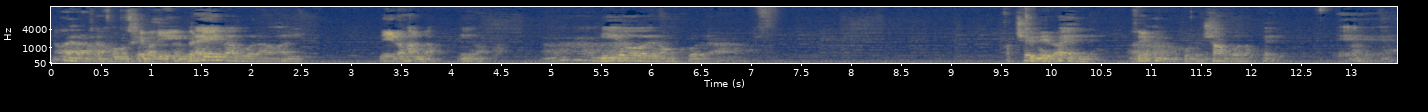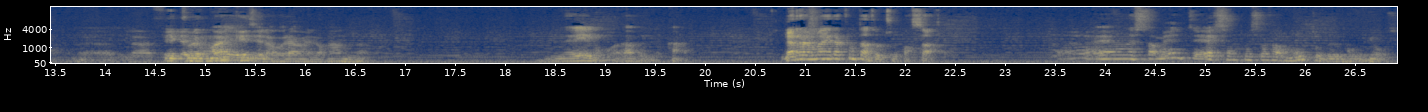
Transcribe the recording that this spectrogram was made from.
No, no, era se la conosceva lì. Lei perché- lavorava lì. In locanda? In locanda. Ah. Io ero ancora. Facevo Viveva? pelle. Sì. Ah, Cominciavo la pelle. E Eh, La figlia come di un mai- marchese lavorava in locanda? lei lavorava in locanda. Le ha mai raccontato il suo passato? E onestamente è sempre stata molto vergognosa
